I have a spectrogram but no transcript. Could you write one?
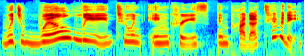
which will lead to an increase in productivity.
